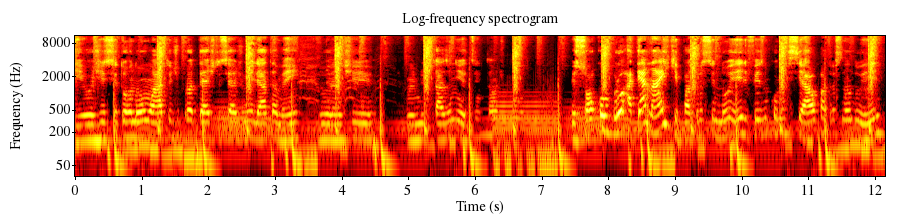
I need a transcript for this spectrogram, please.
e hoje se tornou um ato de protesto se ajoelhar também durante o hino dos Estados Unidos. Então, tipo, o pessoal comprou, até a Nike patrocinou ele, fez um comercial patrocinando ele.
